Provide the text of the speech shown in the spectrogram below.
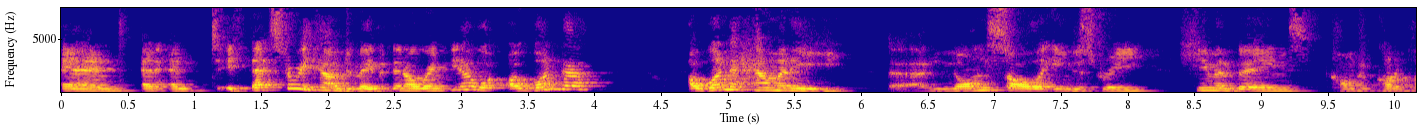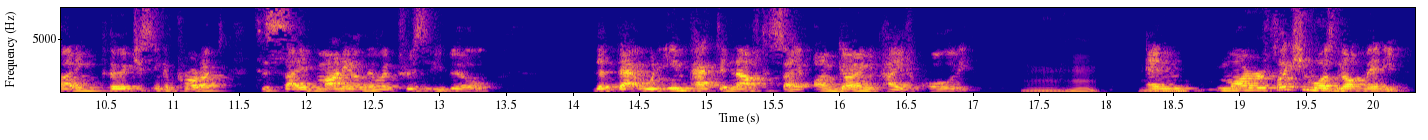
And and and if that story came to me, but then I went, you know what? I wonder, I wonder how many uh, non-solar industry human beings contemplating purchasing a product to save money on the electricity bill that that would impact enough to say I'm going to pay for quality. Mm-hmm. Mm-hmm. And my reflection was not many.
